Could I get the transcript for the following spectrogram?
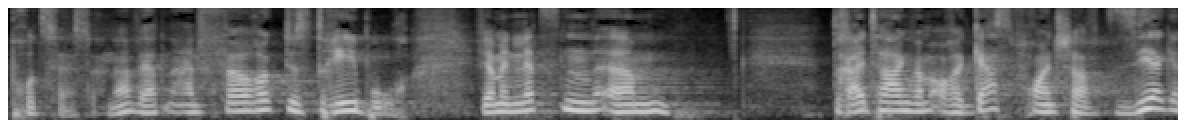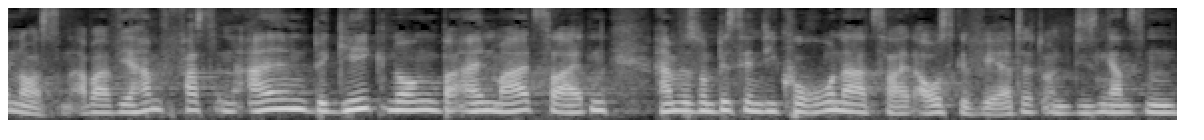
Prozesse. Ne? Wir hatten ein verrücktes Drehbuch. Wir haben in den letzten ähm, drei Tagen, wir haben eure Gastfreundschaft sehr genossen, aber wir haben fast in allen Begegnungen, bei allen Mahlzeiten, haben wir so ein bisschen die Corona-Zeit ausgewertet und diesen ganzen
